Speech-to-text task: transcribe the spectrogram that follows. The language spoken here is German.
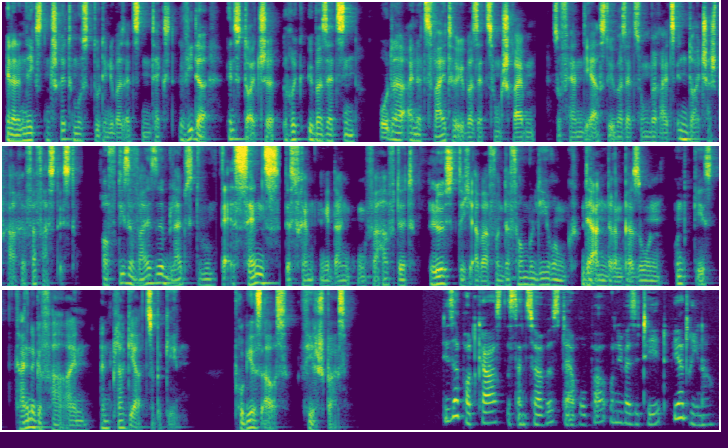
In einem nächsten Schritt musst du den übersetzten Text wieder ins Deutsche rückübersetzen oder eine zweite Übersetzung schreiben, sofern die erste Übersetzung bereits in deutscher Sprache verfasst ist. Auf diese Weise bleibst du der Essenz des fremden Gedanken verhaftet, löst dich aber von der Formulierung der anderen Person und gehst keine Gefahr ein, ein Plagiat zu begehen. Probier es aus. Viel Spaß. Dieser Podcast ist ein Service der Europa-Universität Viadrina.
